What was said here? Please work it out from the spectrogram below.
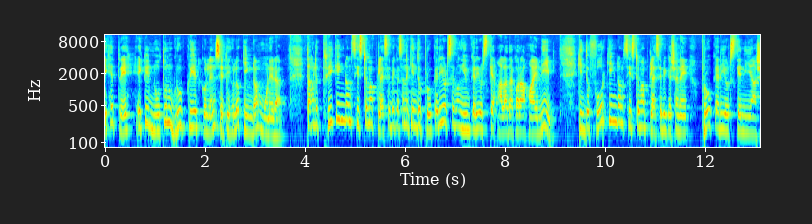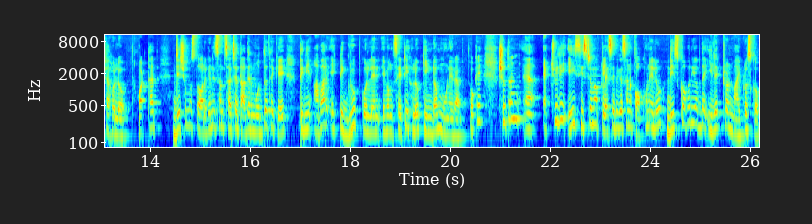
এক্ষেত্রে একটি নতুন গ্রুপ ক্রিয়েট করলেন সেটি হলো কিংডম মোনেরা তাহলে থ্রি কিংডম সিস্টেম অফ ক্লাসিফিকেশনে কিন্তু প্রোক্যারিওটস এবং ইউক্যারিওটসকে আলাদা করা হয়নি। কিন্তু ফোর কিংডম সিস্টেম অফ ক্লাসিফিকেশনে প্রোক্যারিওটসকে নিয়ে আসা হলো। অর্থাৎ যে সমস্ত অর্গানিজমস আছে তাদের মধ্য থেকে তিনি আবার একটি গ্রুপ করলেন এবং সেটি হলো কিংডম মোনেরা ওকে সুতরাং অ্যাকচুয়ালি এই সিস্টেম অফ ক্লাসিফিকেশন কখন এলো? Discovery of the electron microscope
